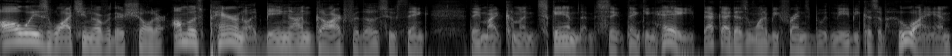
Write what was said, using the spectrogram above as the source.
always watching over their shoulder, almost paranoid, being on guard for those who think they might come and scam them, thinking, hey, that guy doesn't want to be friends with me because of who I am,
